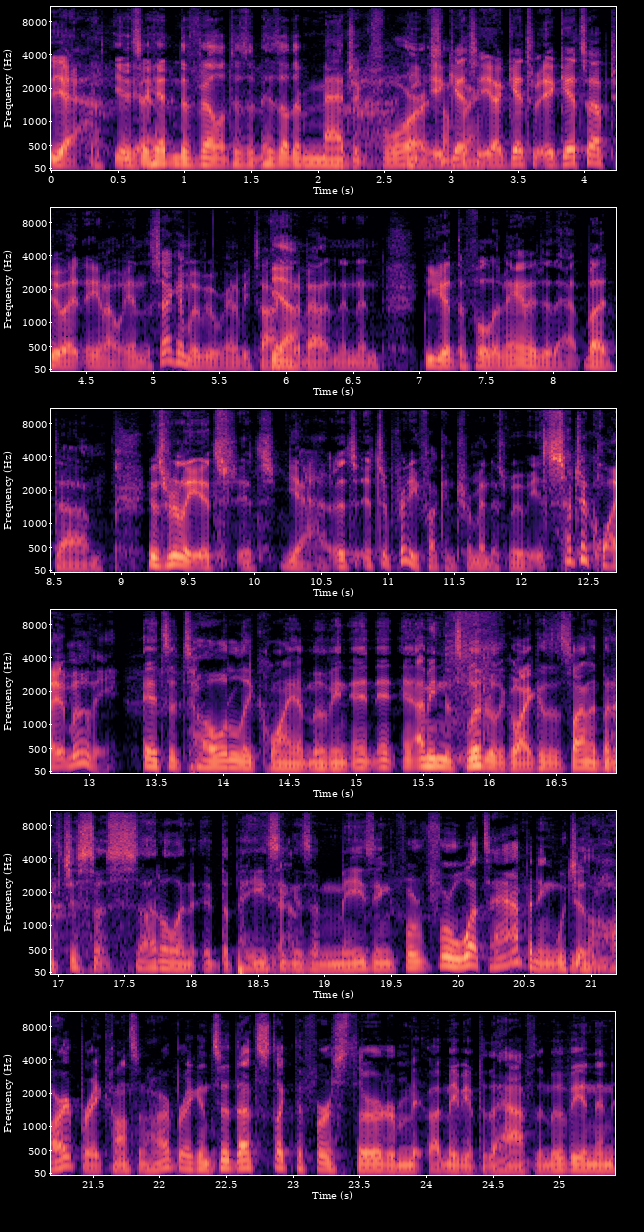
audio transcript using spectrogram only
Yeah, Yeah, so he hadn't developed his his other magic four or it something. gets yeah, it gets it gets up to it, you know, in the second movie we're going to be talking Yeah. about, and then you get the full advantage of that. But um, it's really it's it's yeah, it's it's a pretty fucking tremendous movie. It's such a quiet movie. It's a totally quiet movie, and, and, and- I mean it's literally quiet because it's silent, but it's just so subtle, and it, the pacing is amazing for for what's happening, which is a heartbreak, constant heartbreak, and so that's like the first third or ma- uh, maybe up to the half of the movie, and then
